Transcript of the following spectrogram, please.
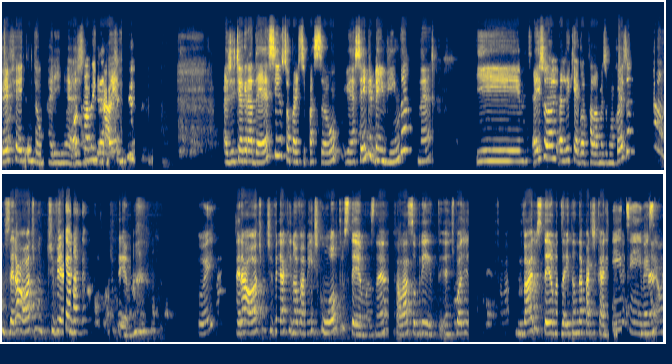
Perfeito, então, Karine. Ótima mensagem. A gente agradece a sua participação e é sempre bem-vinda, né? E é isso, Ali, quer falar mais alguma coisa? Não, será ótimo te ver Obrigada. aqui no tema. Oi? Será ótimo te ver aqui novamente com outros temas, né? Falar sobre. A gente pode falar vários temas aí, tanto da parte cardíaca. Sim, sim, vai né? ser um.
